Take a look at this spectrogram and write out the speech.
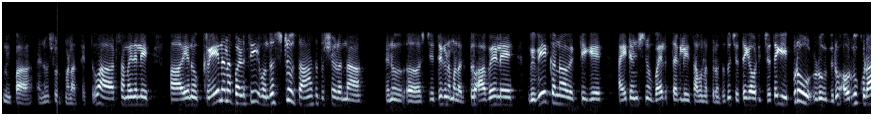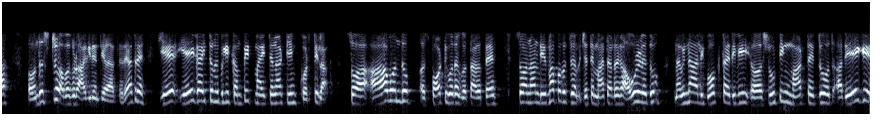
ಸಮೀಪ ಏನು ಶೂಟ್ ಮಾಡಾಗ್ತಿತ್ತು ಆ ಸಮಯದಲ್ಲಿ ಏನು ಕ್ರೇನ್ ಅನ್ನ ಬಳಸಿ ಒಂದಷ್ಟು ಸಾಹಸ ದೃಶ್ಯಗಳನ್ನ ಏನು ಚಿತ್ರೀಕರಣ ಮಾಡಲಾಗಿತ್ತು ಆ ವೇಳೆ ವಿವೇಕ್ ಅನ್ನೋ ವ್ಯಕ್ತಿಗೆ ಹೈ ಟೆನ್ಷನ್ ವೈರ್ ತಗಲಿ ಸಾವನ್ನಪ್ಪಿರುವಂತದ್ದು ಜೊತೆಗೆ ಅವ್ರ, ಜೊತೆಗೆ ಇಬ್ರು ಹುಡುಗಿದ್ರು ಅವ್ರಿಗೂ ಕೂಡ ಒಂದಷ್ಟು ಅವಘಡ ಆಗಿದೆ ಅಂತ ಹೇಳಾಗ್ತದೆ ಆದ್ರೆ ಹೇಗಾಯ್ತು ಅನ್ನೋದ್ರ ಬಗ್ಗೆ ಕಂಪ್ಲೀಟ್ ಮಾಹಿತಿನ ಟೀಮ್ ಕೊಡ್ತಿಲ್ಲ. ಸೊ ಆ ಒಂದು ಸ್ಪಾಟ್ ಹೋದಾಗ ಗೊತ್ತಾಗುತ್ತೆ. ಸೊ ನಾನು ನಿರ್ಮಾಪಕ ಜೊತೆ ಮಾತಾಡಿದಾಗ ಅವ್ರು ಹೇಳೋದು ನಾವಿನ್ನ ಅಲ್ಲಿಗೆ ಹೋಗ್ತಾ ಇದೀವಿ ಶೂಟಿಂಗ್ ಮಾಡ್ತಾ ಇದ್ದು, ಅದ್ ಹೇಗೆ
